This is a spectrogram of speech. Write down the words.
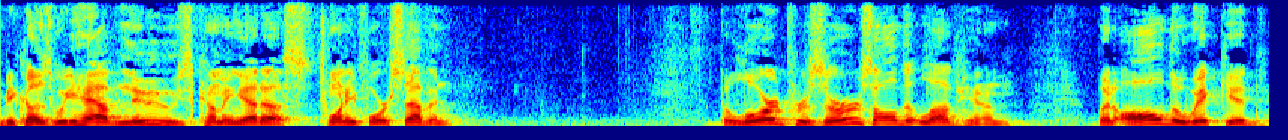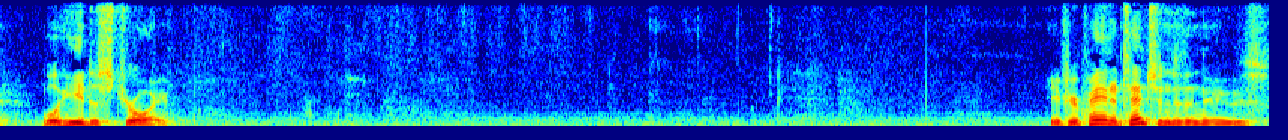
Because we have news coming at us 24 7. The Lord preserves all that love him, but all the wicked will he destroy. If you're paying attention to the news,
